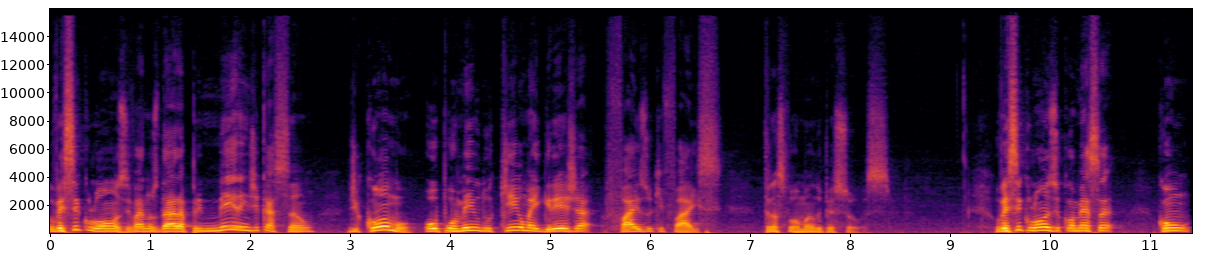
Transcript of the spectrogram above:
O versículo 11 vai nos dar a primeira indicação de como ou por meio do que uma igreja faz o que faz, transformando pessoas. O versículo 11 começa com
